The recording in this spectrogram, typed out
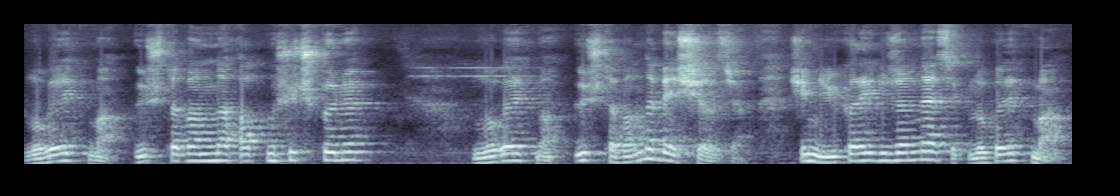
logaritma 3 tabanında 63 bölü logaritma 3 tabanında 5 yazacağım. Şimdi yukarıyı düzenlersek logaritma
